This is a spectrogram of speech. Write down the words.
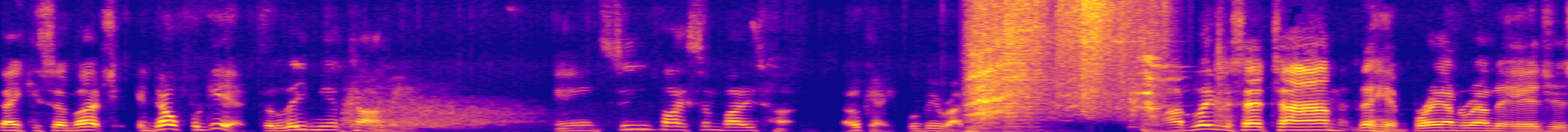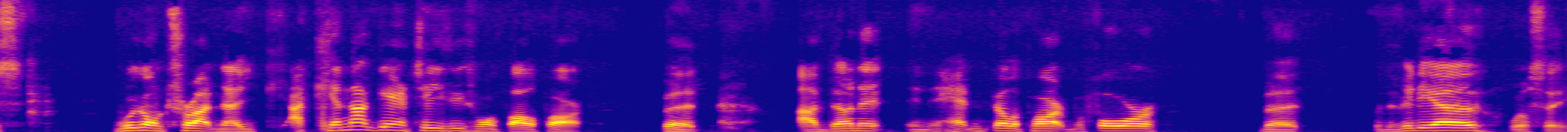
Thank you so much. And don't forget to leave me a comment. And seems like somebody's hunting. Okay, we'll be right back. I believe it's that time. They have browned around the edges. We're going to try it. Now, I cannot guarantee these won't fall apart, but I've done it and it hadn't fell apart before. But with the video, we'll see.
